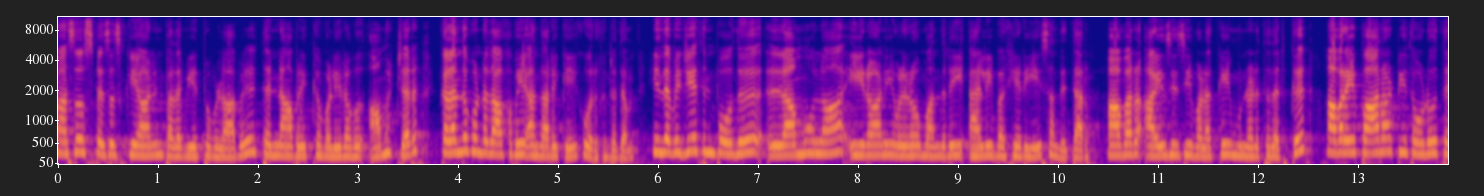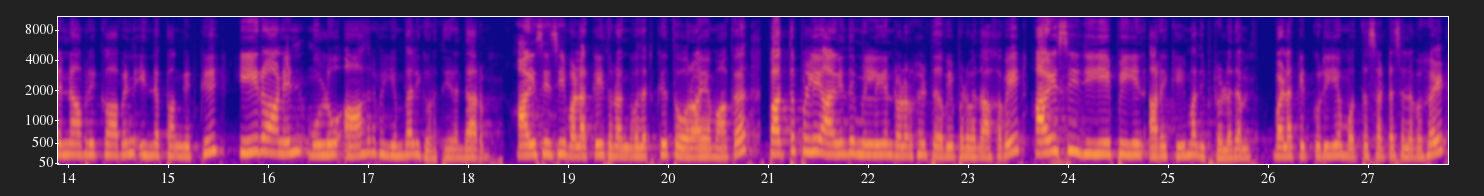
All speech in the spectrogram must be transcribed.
மசூஸ் பெசஸ்கியானின் பதவியேற்பு விழாவில் தென்னாப்பிரிக்க வெளியுறவு அமைச்சர் கலந்து கொண்டதாகவே அந்த அறிக்கை கூறுகின்றது. இந்த விஜயத்தின் போது லமோலா ஈரானிய வெளியுறவு மந்திரி அலி பஹேரியை சந்தித்தார். அவர் ஐசிசி வழக்கை முன்னெடுத்ததற்கு அவரை பாராட்டியதோடு தென்னாப்பிரிக்காவின் இந்த பங்கிற்கு ஈரானின் முழு ஆதரவையும் வலியுறுத்தியிருந்தார். ஐசிசி வழக்கை தொடங்குவதற்கு தோராயமாக பத்து புள்ளி ஐந்து மில்லியன் டாலர்கள் தேவைப்படுவதாகவே ஐசிஜிஏபியின் அறிக்கை மதிப்பிட்டுள்ளது. வழக்கிற்குரிய மொத்த சட்ட செலவுகள்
